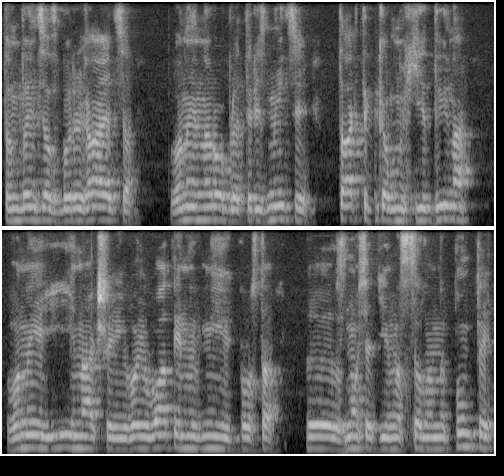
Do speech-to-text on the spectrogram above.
Тенденція зберігається, вони не роблять різниці. Тактика в них єдина. Вони інакше і воювати не вміють, просто е, зносять і населені пункти,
